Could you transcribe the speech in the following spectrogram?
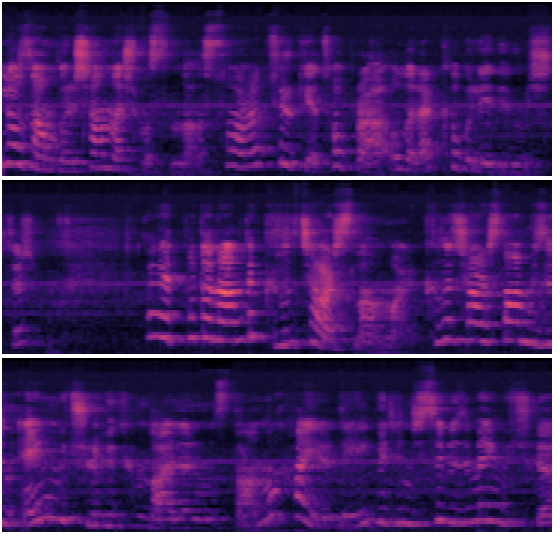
Lozan Barış Anlaşması'ndan sonra Türkiye toprağı olarak kabul edilmiştir. Evet bu dönemde Kılıç Arslan var. Kılıç Arslan bizim en güçlü hükümdarlarımızdan mı? Hayır değil. Birincisi bizim en güçlü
